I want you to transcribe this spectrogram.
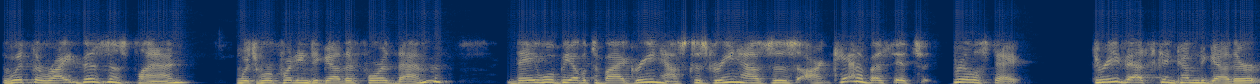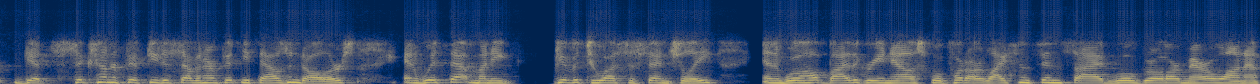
with the right business plan, which we're putting together for them. They will be able to buy a greenhouse because greenhouses aren't cannabis, it's real estate. Three vets can come together, get six hundred fifty to seven hundred fifty thousand dollars, and with that money, give it to us essentially, and we'll help buy the greenhouse. We'll put our license inside. We'll grow our marijuana,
